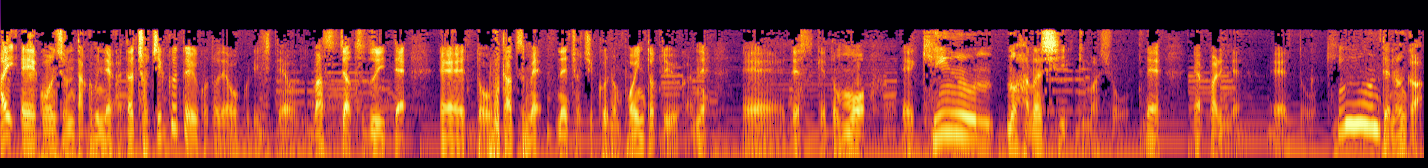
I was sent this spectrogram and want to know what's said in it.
はい、えー、今週の匠の館、貯蓄ということでお送りしております。じゃあ続いて、えー、っと、二つ目、ね、貯蓄のポイントというかね、えー、ですけども、えー、金運の話いきましょう。ね、やっぱりね、えっ、と、金運ってなんか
